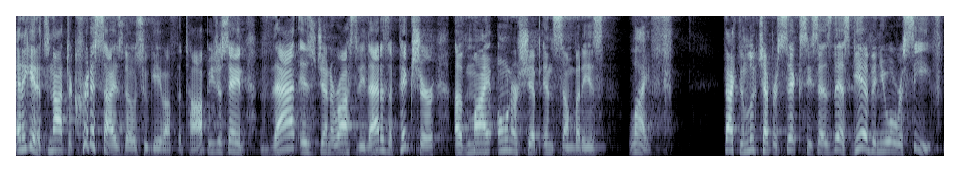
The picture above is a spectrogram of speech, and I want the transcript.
And again, it's not to criticize those who gave off the top. He's just saying that is generosity. That is a picture of my ownership in somebody's life. In fact, in Luke chapter 6, he says this Give and you will receive.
